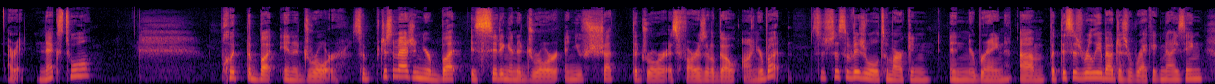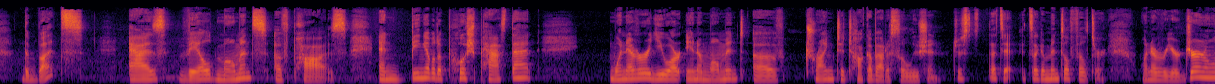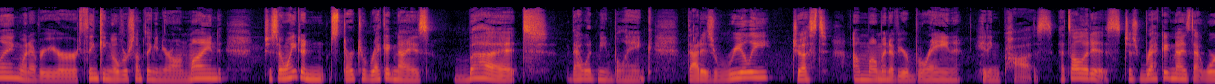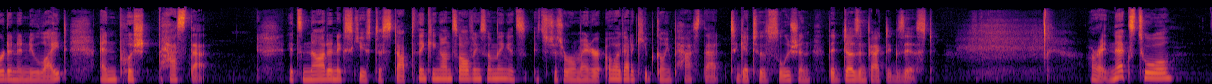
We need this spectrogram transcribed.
All right, next tool put the butt in a drawer. So just imagine your butt is sitting in a drawer and you've shut the drawer as far as it'll go on your butt. So it's just a visual to mark in, in your brain. Um, but this is really about just recognizing the buts as veiled moments of pause and being able to push past that whenever you are in a moment of trying to talk about a solution. Just that's it. It's like a mental filter. Whenever you're journaling, whenever you're thinking over something in your own mind, just I want you to start to recognize, but that would mean blank. That is really just a moment of your brain hitting pause. That's all it is. Just recognize that word in a new light and push past that. It's not an excuse to stop thinking on solving something. It's it's just a reminder, oh, I got to keep going past that to get to the solution that does in fact exist. All right, next tool.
